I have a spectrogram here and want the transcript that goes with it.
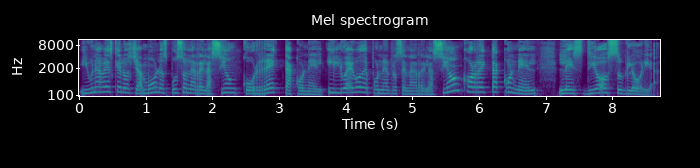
Y una vez que los llamó, los puso en la relación correcta con Él. Y luego de ponerlos en la relación correcta con Él, les dio su gloria.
